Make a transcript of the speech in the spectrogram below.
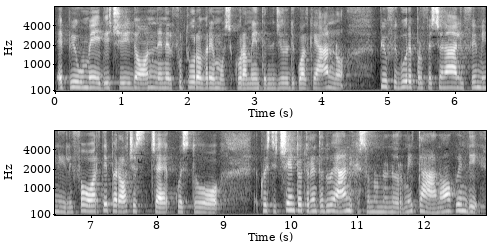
e più medici donne, nel futuro avremo sicuramente nel giro di qualche anno più figure professionali femminili forti, però c'è questo, questi 132 anni che sono un'enormità, no? Quindi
